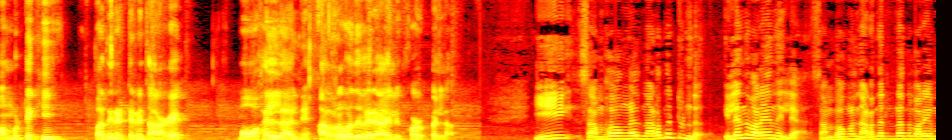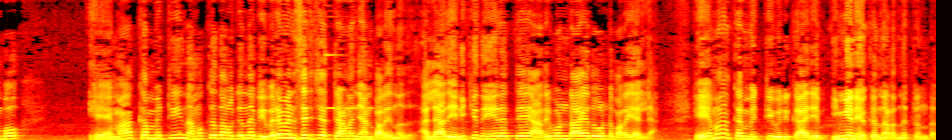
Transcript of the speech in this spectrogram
മമ്മൂട്ടിക്ക് പതിനെട്ടിന് താഴെ മോഹൻലാലിന് അറുപത് വരെ ആയാലും കുഴപ്പമില്ല. ഈ സംഭവങ്ങൾ നടന്നിട്ടുണ്ട്. ഇല്ലെന്ന് പറയുന്നില്ല. സംഭവങ്ങൾ നടന്നിട്ടുണ്ടെന്ന് പറയുമ്പോൾ ഹേമ കമ്മിറ്റി നമുക്ക് നൽകുന്ന വിവരമനുസരിച്ചിട്ടാണ് ഞാൻ പറയുന്നത്. അല്ലാതെ എനിക്ക് നേരത്തെ അറിവുണ്ടായതുകൊണ്ട് പറയല്ല. ഹേമ കമ്മിറ്റി ഒരു കാര്യം ഇങ്ങനെയൊക്കെ നടന്നിട്ടുണ്ട്.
